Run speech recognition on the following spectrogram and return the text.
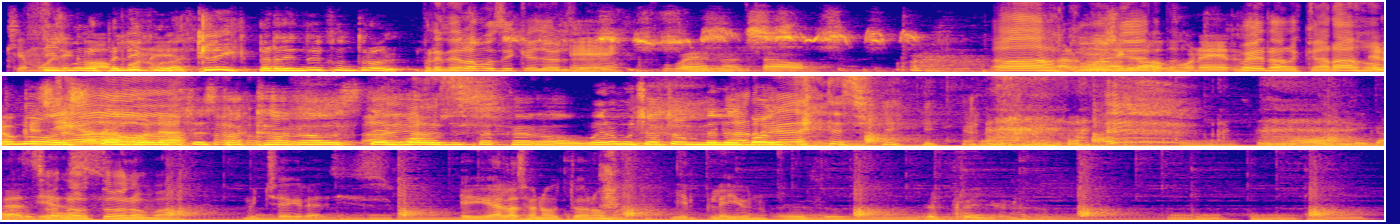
¿Qué Sí, música la película, poner? click, perdiendo el control. Prende la música, Giorgio. ¿Qué? Bueno, chao. Ah, ¿Cuál como música va a mierda. poner? Bueno, al carajo. Pero que No, este host está cagado, este Adiós. host está cagado. Bueno, muchachos, me les voy. Sí. Simón, diga Gracias. Zona autónoma. Muchas gracias. Que viva la zona autónoma y el Play 1. Eso, el Play uno.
